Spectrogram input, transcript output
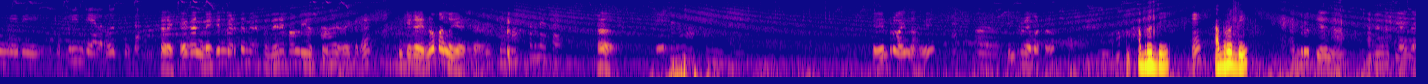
ఉంది ఇది క్లీన్ రోజు కరెక్ట్ కానీ మెషిన్ పెడితే మీరు ఇప్పుడు వేరే పనులు చేసుకోవచ్చు కదా ఇక్కడ? ఇంక ఇక్కడ ఎన్నో పనులు చేయొచ్చు కదా ఇది ఇంప్రూవ్ అయిందా అది ఇంప్రూవ్ ఏమంటారు? అభివృద్ధి? అభివృద్ధి. అభివృద్ధి అయిందా? అభివృద్ధి అయిందా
